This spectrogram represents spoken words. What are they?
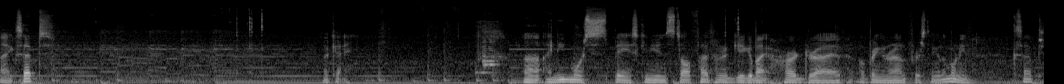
I accept. Okay. Uh, I need more space. Can you install 500 gigabyte hard drive? I'll bring it around first thing in the morning. Accept.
